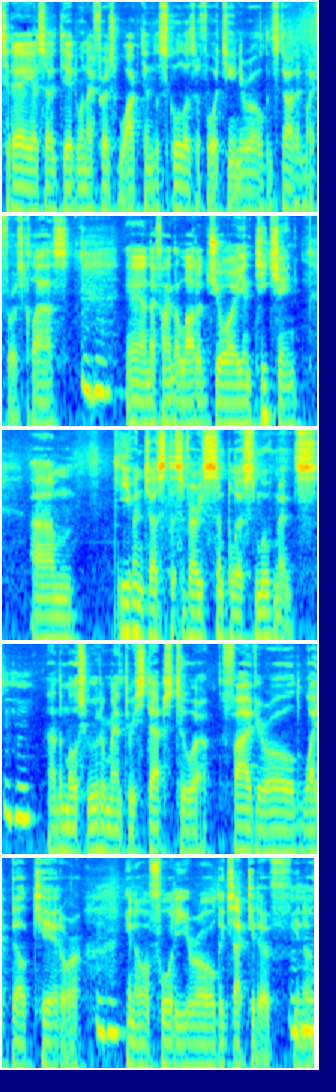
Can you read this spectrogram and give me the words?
today as I did when I first walked into school as a 14 year old and started my first class. And I find a lot of joy in teaching. Um, even just the very simplest movements, uh, the most rudimentary steps to a five-year-old white belt kid or you know a 40-year-old executive, you know.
